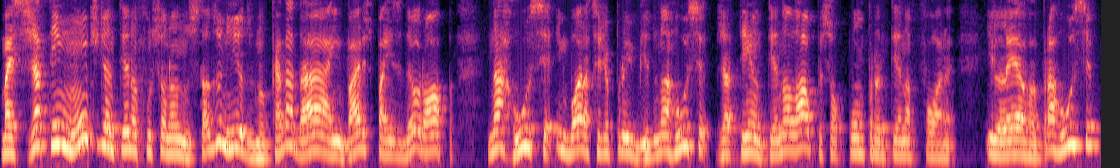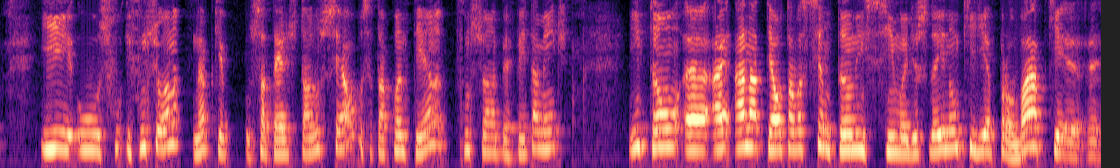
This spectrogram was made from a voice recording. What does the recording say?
Mas já tem um monte de antena funcionando nos Estados Unidos, no Canadá, em vários países da Europa, na Rússia, embora seja proibido na Rússia, já tem antena lá, o pessoal compra antena fora e leva para a Rússia. E, os, e funciona, né, porque o satélite está no céu, você está com antena, funciona perfeitamente. Então eh, a Anatel estava sentando em cima disso daí, não queria provar, porque eh,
